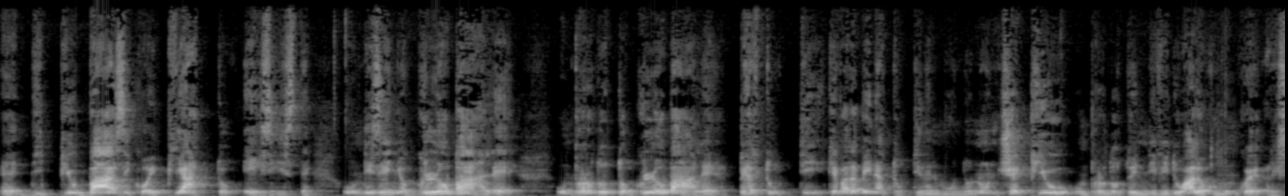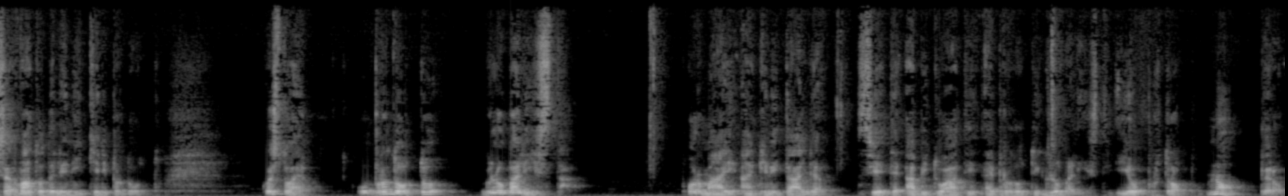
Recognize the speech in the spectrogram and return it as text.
eh, di più basico e piatto esiste un disegno globale, un prodotto globale per tutti che vada bene a tutti nel mondo. Non c'è più un prodotto individuale o comunque riservato a delle nicchie di prodotto. Questo è un prodotto globalista. Ormai anche in Italia siete abituati ai prodotti globalisti. Io purtroppo no, però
